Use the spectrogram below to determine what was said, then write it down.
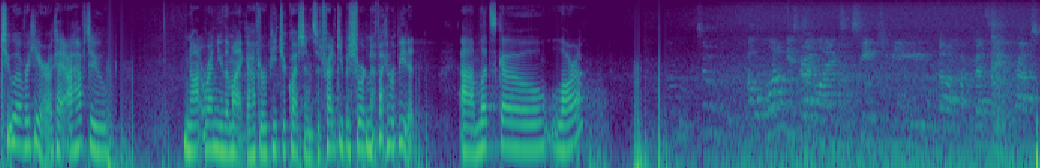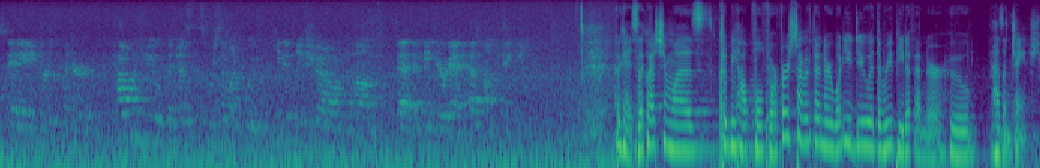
Two over here. Okay, I have to not run you the mic. I have to repeat your question, so try to keep it short enough I can repeat it. Um, let's go, Laura. So a lot of these guidelines seem to be uh, talking about, say, perhaps a first offender. How would you adjust this for someone who has repeatedly shown um, that behavior and has not changed? Okay, so the question was, could be helpful for a first-time offender. What do you do with the repeat offender who hasn't changed?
